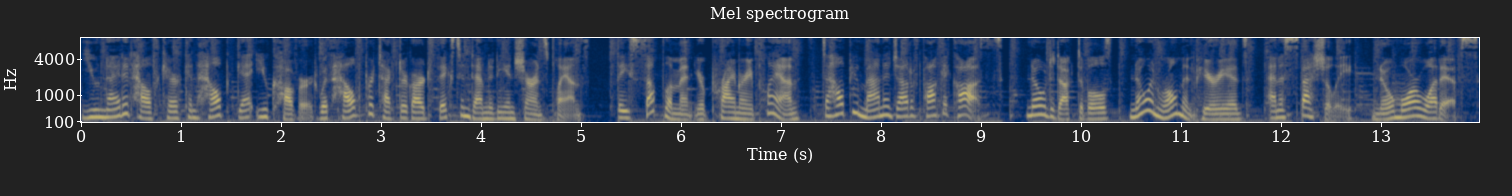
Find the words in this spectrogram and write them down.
United Healthcare can help get you covered with Health Protector Guard fixed indemnity insurance plans they supplement your primary plan to help you manage out of pocket costs. No deductibles, no enrollment periods, and especially no more what ifs.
